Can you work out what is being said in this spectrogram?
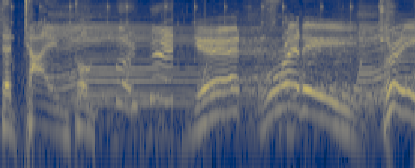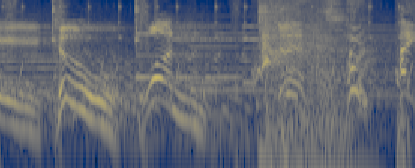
The time for Get ready. Three, two, one. Dance! Hey!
